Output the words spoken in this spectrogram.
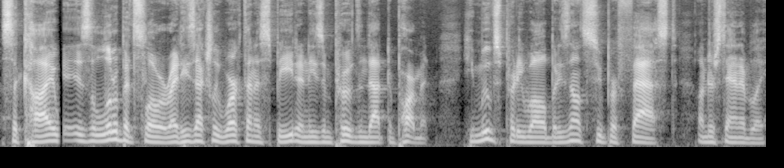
Sakai is a little bit slower, right? He's actually worked on his speed and he's improved in that department. He moves pretty well, but he's not super fast, understandably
